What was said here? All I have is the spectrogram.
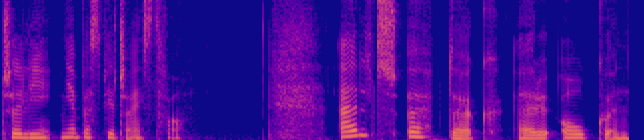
czyli niebezpieczeństwo. Eldsupptök er okun.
